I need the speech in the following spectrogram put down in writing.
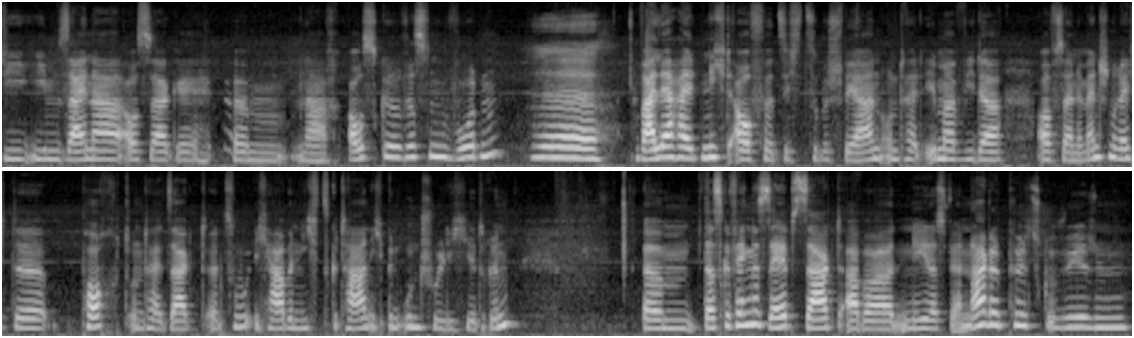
die ihm seiner Aussage ähm, nach ausgerissen wurden Äh, weil er halt nicht aufhört, sich zu beschweren und halt immer wieder auf seine Menschenrechte pocht und halt sagt äh, zu, ich habe nichts getan, ich bin unschuldig hier drin. Ähm, das Gefängnis selbst sagt aber, nee, das wäre ein Nagelpilz gewesen,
